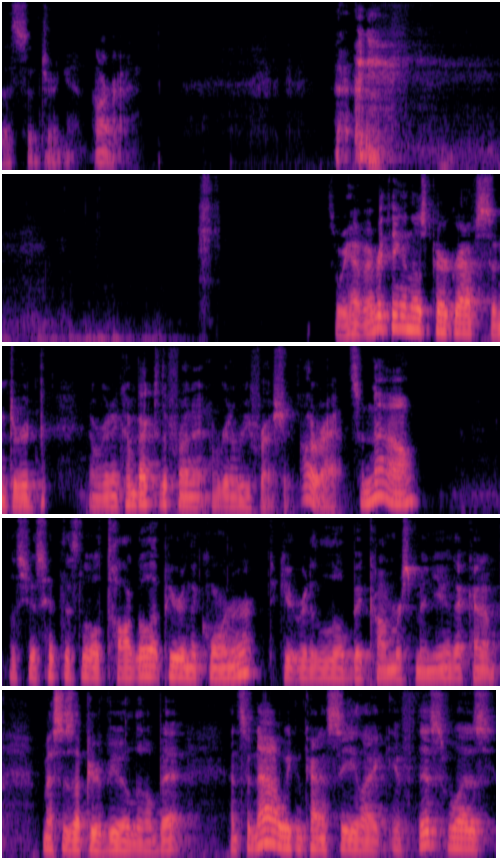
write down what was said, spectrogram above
that's centering it. All right. so we have everything in those paragraphs centered, and we're going to come back to the front end and we're going to refresh it. All right, so now let's just hit this little toggle up here in the corner to get rid of the little BigCommerce menu. That kind of messes up your view a little bit. And so now we can kind of see like if this was,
